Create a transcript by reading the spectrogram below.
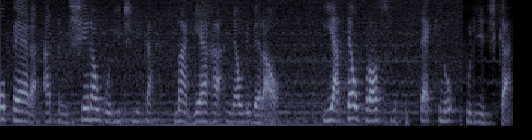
opera a trincheira algorítmica na guerra neoliberal. E até o próximo Tecnopolítica.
